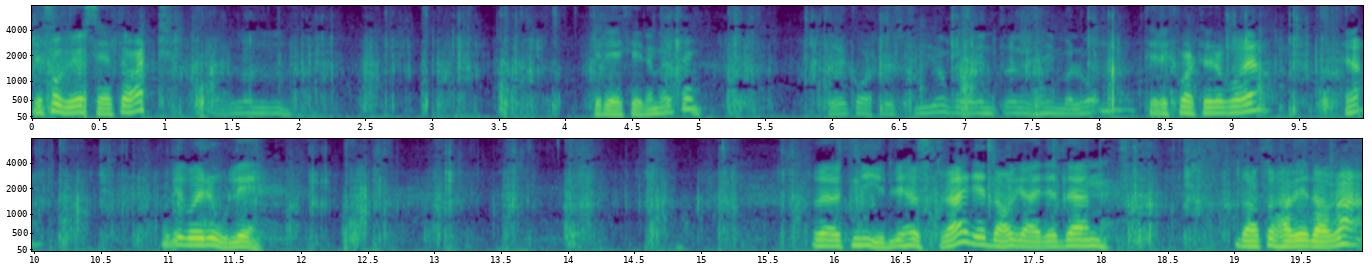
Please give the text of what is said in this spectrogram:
Det får vi jo se etter hvert. Tre kilometer. tre kvarters tid å gå inn til Himmelvann. Tre kvarter å gå, ja. ja. Og vi går rolig. Det er et nydelig høstvær. I dag er det den Dato har vi i dag, da?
